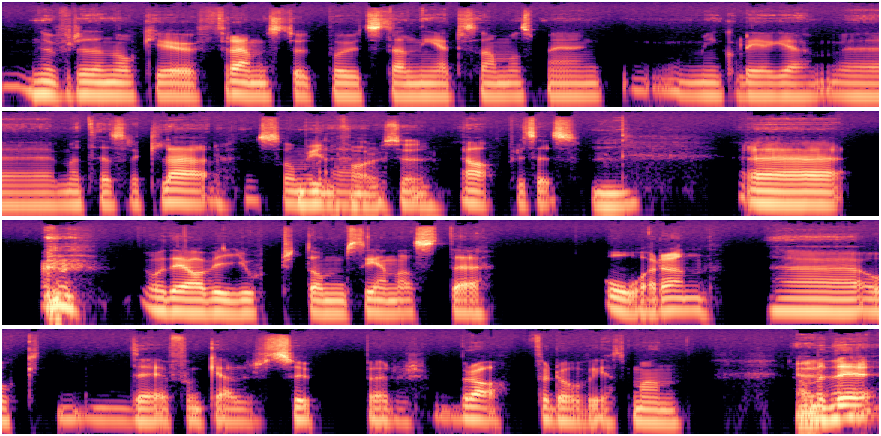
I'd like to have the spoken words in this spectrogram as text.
nu för tiden åker jag främst ut på utställningar tillsammans med en, min kollega eh, Mattias Leclerc. Som är- Vildfarelser. Ja, precis. Mm. Eh, och det har vi gjort de senaste åren. Eh, och det funkar superbra, för då vet man... Ja, Är men det,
